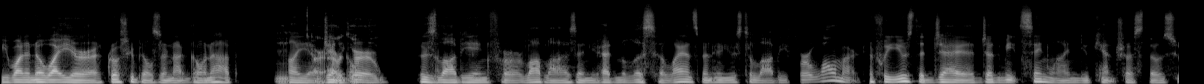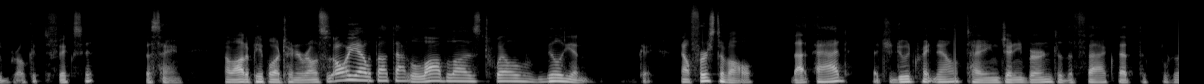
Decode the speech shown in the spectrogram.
you want to know why your grocery bills are not going up." Mm, Oh, you have are Jenny going up. Who's lobbying for Loblaws, and you had Melissa Lantsman, who used to lobby for Walmart. If we use the J- Jagmeet Singh line, you can't trust those who broke it to fix it. The same. A lot of people are turning around and says, "Oh yeah, about that Loblaws twelve million? Okay, now first of all, that ad that you're doing right now, tying Jenny Byrne to the fact that the, the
